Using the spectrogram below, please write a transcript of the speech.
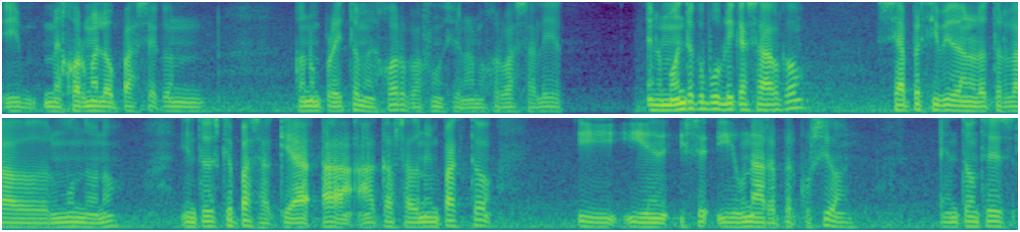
y mejor me lo pase con, con un proyecto, mejor va a funcionar, mejor va a salir. En el momento que publicas algo, se ha percibido en el otro lado del mundo, ¿no? Y entonces, ¿qué pasa? Que ha, causado un impacto y, una repercusión. Entonces,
